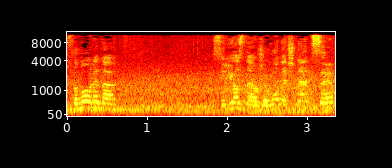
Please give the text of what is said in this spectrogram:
Установлена серьезная уже гоночная цепь.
